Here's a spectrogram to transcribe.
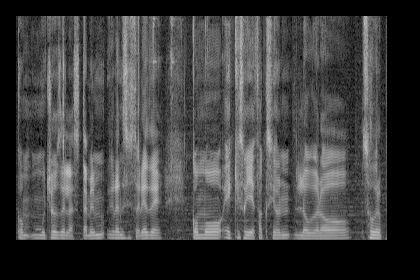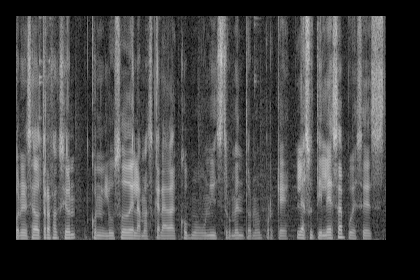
con muchos de las también grandes historias de cómo X o Y facción logró sobreponerse a otra facción con el uso de la mascarada como un instrumento, ¿no? Porque la sutileza, pues, es,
